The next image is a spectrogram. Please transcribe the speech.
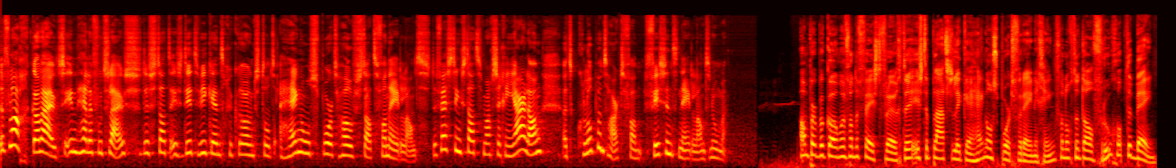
De vlag kan uit in Hellevoetsluis. De stad is dit weekend gekroond tot hengelsporthoofdstad van Nederland. De vestingstad mag zich een jaar lang het kloppend hart van vissend Nederland noemen. Amper bekomen van de feestvreugde is de plaatselijke hengelsportvereniging vanochtend al vroeg op de been.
